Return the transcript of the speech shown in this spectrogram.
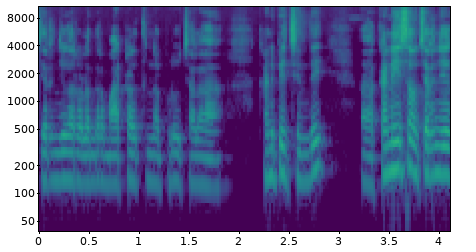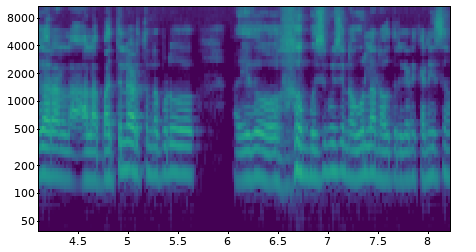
చిరంజీవి గారు వాళ్ళందరూ మాట్లాడుతున్నప్పుడు చాలా కనిపించింది. కనీసం చిరంజీవి గారు అలా అలా బతిలాడుతున్నప్పుడు ఏదో ముసి ముసి నవ్వుతారు కానీ కనీసం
